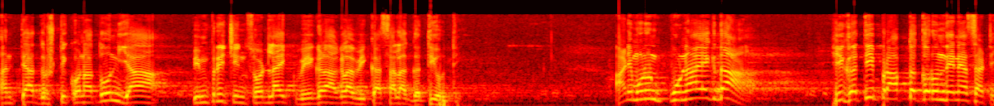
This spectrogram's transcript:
आणि त्या दृष्टिकोनातून या पिंपरी चिंचवडला एक वेगळा आगळा विकासाला गती होती. आणि म्हणून पुन्हा एकदा ही गती प्राप्त करून देण्यासाठी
